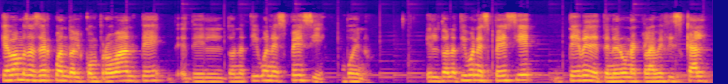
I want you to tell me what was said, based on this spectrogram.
¿Qué vamos a hacer cuando el comprobante del donativo en especie? Bueno, el donativo en especie debe de tener una clave fiscal.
